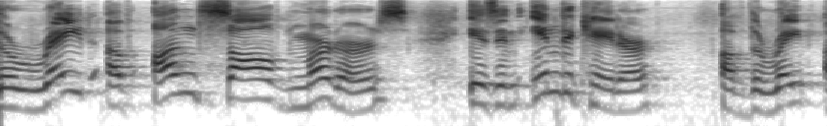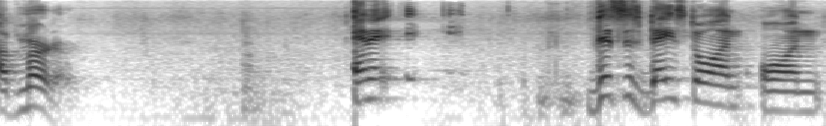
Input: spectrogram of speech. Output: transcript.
The rate of unsolved murders is an indicator of the rate of murder. And it, this is based on, on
